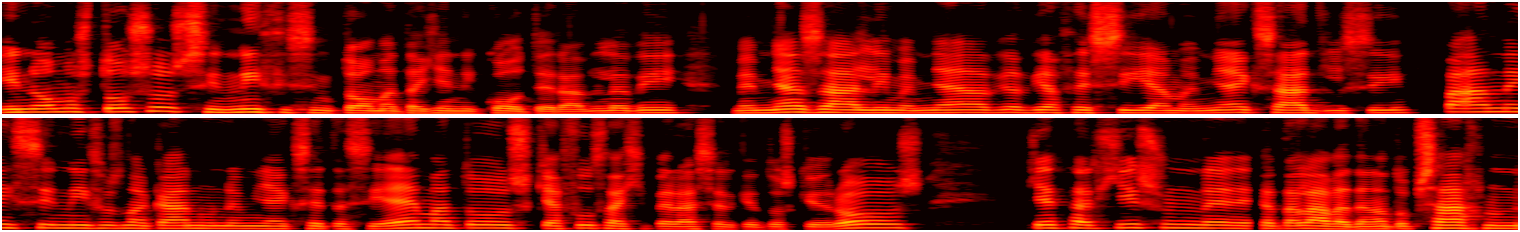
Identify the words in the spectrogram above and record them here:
Είναι όμως τόσο συνήθι συμπτώματα γενικότερα, δηλαδή με μια ζάλη, με μια διαθεσία, με μια εξάντληση, πάνε συνήθως να κάνουν μια εξέταση αίματος και αφού θα έχει περάσει αρκετός καιρός και θα αρχίσουν, ε, καταλάβατε, να το ψάχνουν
